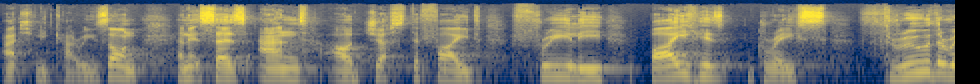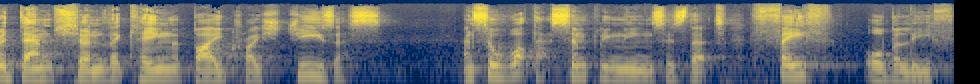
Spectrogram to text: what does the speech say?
actually carries on. And it says, And are justified freely by his grace through the redemption that came by Christ Jesus. And so, what that simply means is that faith or belief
